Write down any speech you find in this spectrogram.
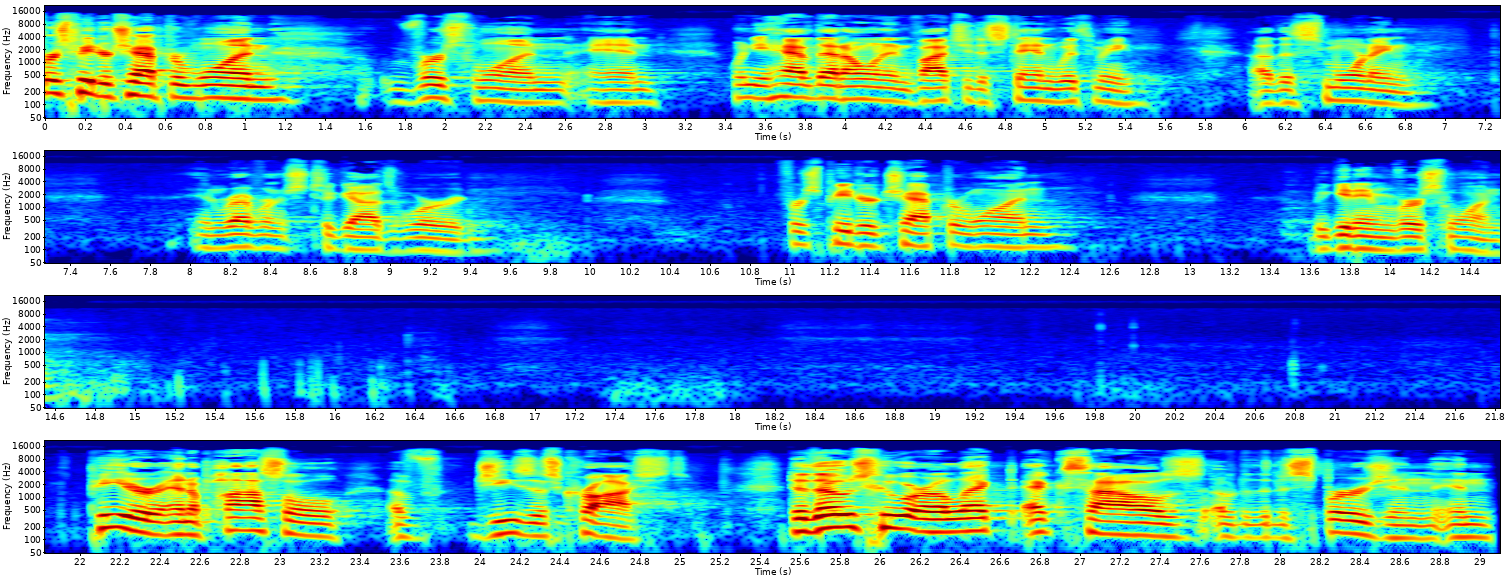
1 Peter chapter 1, verse 1. And when you have that, I want to invite you to stand with me uh, this morning in reverence to God's word. 1 Peter chapter 1, beginning in verse 1. Peter, an apostle of Jesus Christ, to those who are elect exiles of the dispersion in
